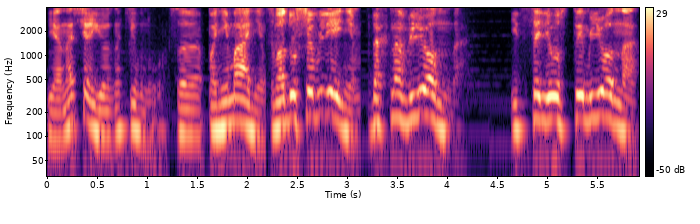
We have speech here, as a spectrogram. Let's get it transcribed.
И она серьезно кивнула. С пониманием, с воодушевлением, вдохновленно и целеустремленно.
